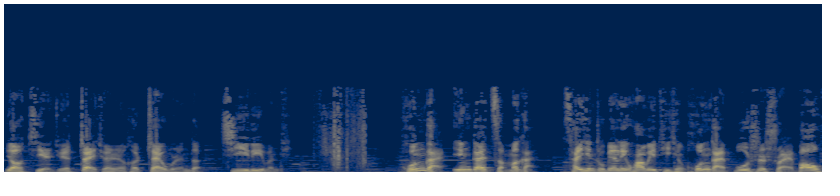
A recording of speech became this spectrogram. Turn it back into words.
要解决债权人和债务人的激励问题。混改应该怎么改？财新主编林华为提醒：混改不是甩包袱，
